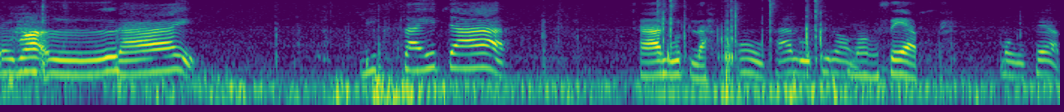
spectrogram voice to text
ได้ว่าเออ ได้บิ๊กไซส์จ้าขารุดล่ะโอ้ขาหลุดพี่น้องมองแสบมองแซบ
